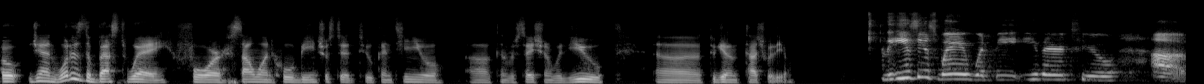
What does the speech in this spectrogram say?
So, Jen, what is the best way for someone who will be interested to continue a uh, conversation with you uh, to get in touch with you? The easiest way would be either to uh,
